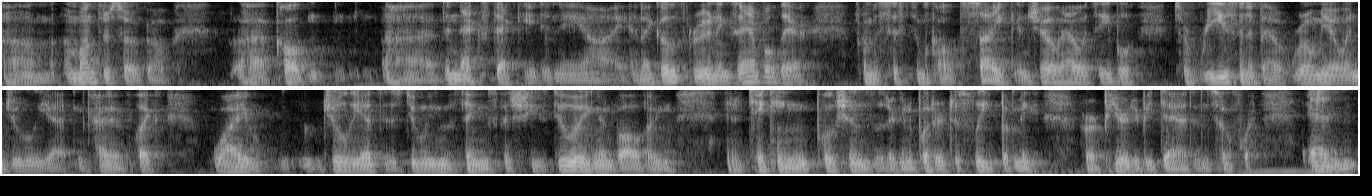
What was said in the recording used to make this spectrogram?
um, a month or so ago uh, called uh, The Next Decade in AI. And I go through an example there from a system called Cyc and show how it's able to reason about Romeo and Juliet and kind of like why Juliet is doing the things that she's doing, involving you know, taking potions that are going to put her to sleep but make her appear to be dead and so forth. And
